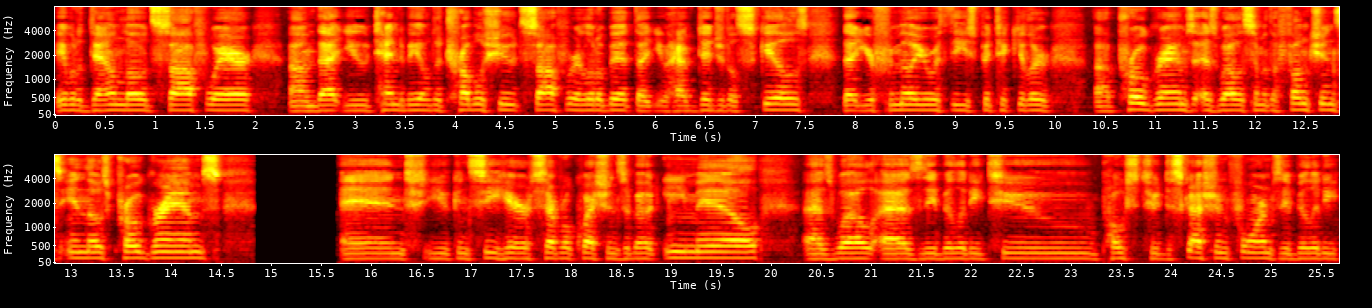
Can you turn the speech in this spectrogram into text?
able to download software, um, that you tend to be able to troubleshoot software a little bit, that you have digital skills, that you're familiar with these particular uh, programs as well as some of the functions in those programs. And you can see here several questions about email, as well as the ability to post to discussion forums, the ability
